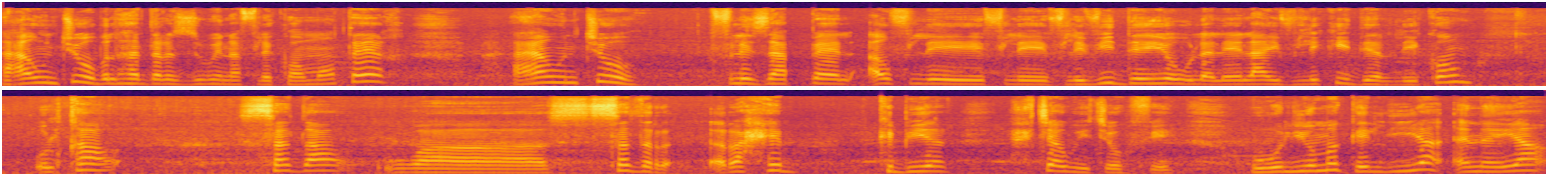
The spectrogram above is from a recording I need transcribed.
عاونتوه بالهضرة الزوينة في les commentaires. عاونتوه في les appels أو في لي في لي في لي فيديو ولا les lives اللي كيدير لكم ولقى صدى وصدر رحب كبير احتويته فيه. هو اليوم قال لي أنايا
